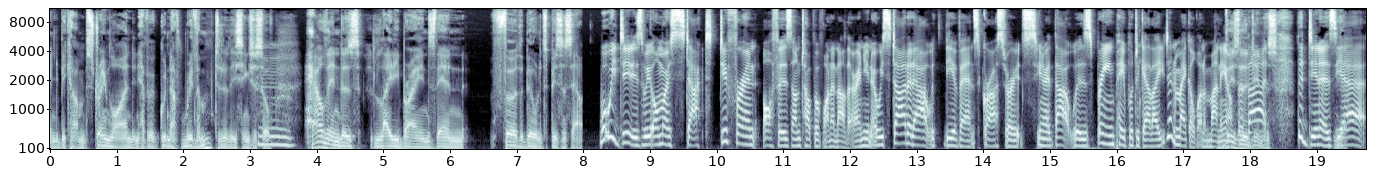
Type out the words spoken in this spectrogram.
and you become streamlined and you have a good enough rhythm to do these things yourself. Mm. How then does Lady Brains then further build its business out? what we did is we almost stacked different offers on top of one another. And, you know, we started out with the events, grassroots, you know, that was bringing people together. You didn't make a lot of money These off are of the that. dinners. The dinners, yeah.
